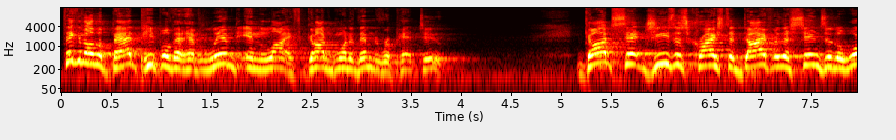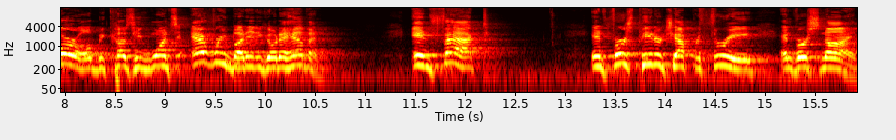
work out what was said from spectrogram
Think of all the bad people that have lived in life. God wanted them to repent too. God sent Jesus Christ to die for the sins of the world because he wants everybody to go to heaven. In fact, in 1 Peter chapter 3 and verse 9,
